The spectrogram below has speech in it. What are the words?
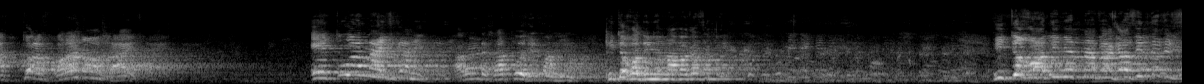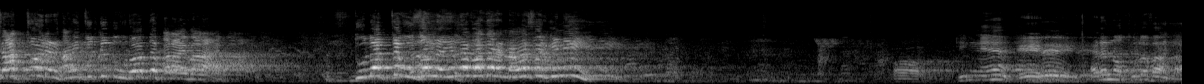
আর নাইজ গানে। আর একটা করে পানি। কিতো কদিনের না বাগা ছিল কদিনের না বাগা ছিল সাত করে পানি কিন্তু দূরতে ফেলায় ফেলায় দুলাতে বুঝল ইল্লা বাজারে নামাজ পড়িনি ঠিক নে? এটা নতুন বাংলা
